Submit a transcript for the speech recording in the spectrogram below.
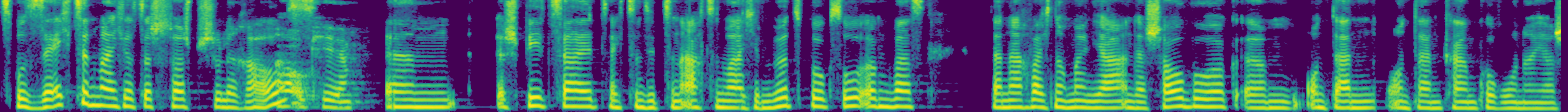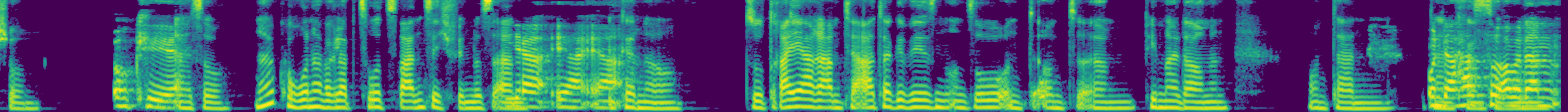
2016 war ich aus der Schauspielschule raus. Ah, okay. Ähm, Spielzeit 16, 17, 18 war ich in Würzburg, so irgendwas. Danach war ich noch mal ein Jahr an der Schauburg ähm, und dann und dann kam Corona ja schon. Okay. Also, ne, Corona war glaube ich 2020 fing das an. Ja, ja, ja. Genau. So drei Jahre am Theater gewesen und so und und ähm, Pi mal Daumen und dann. Und dann da hast du Corona. aber dann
